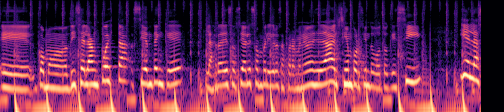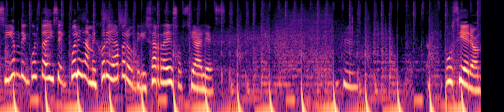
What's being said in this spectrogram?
eh, como dice la encuesta, sienten que las redes sociales son peligrosas para menores de edad, el 100% votó que sí. Y en la siguiente encuesta dice, ¿cuál es la mejor edad para utilizar redes sociales? Pusieron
